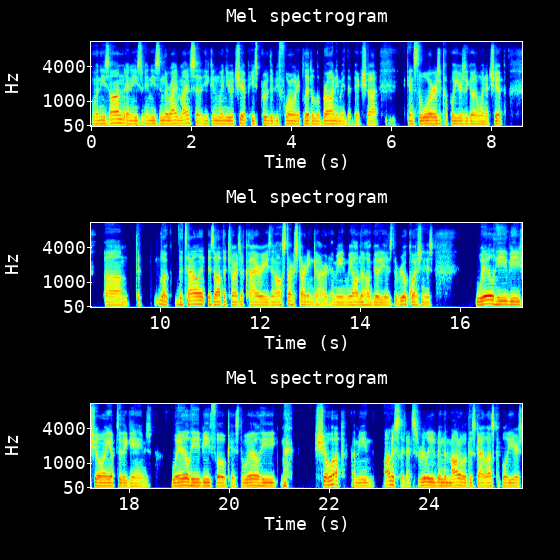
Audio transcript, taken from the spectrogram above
when he's on and he's and he's in the right mindset, he can win you a chip. He's proved it before when he played a LeBron. He made that big shot against the Warriors a couple years ago to win a chip. Um, the look, the talent is off the charts of Kyrie's an all-star starting guard. I mean, we all know how good he is. The real question is, will he be showing up to the games? Will he be focused? Will he show up? I mean, honestly, that's really been the motto of this guy last couple of years.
